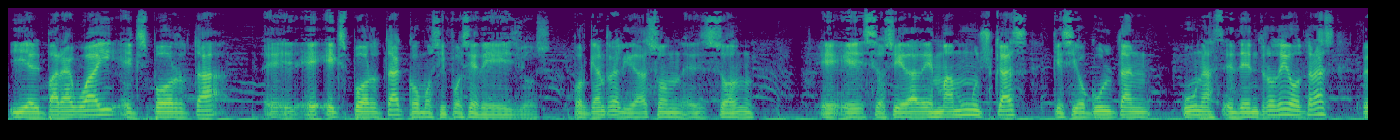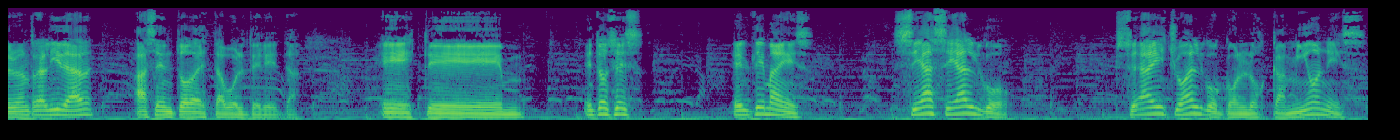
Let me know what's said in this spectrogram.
y el Paraguay exporta eh, eh, exporta como si fuese de ellos, porque en realidad son son eh, sociedades mamuchcas que se ocultan unas dentro de otras, pero en realidad hacen toda esta voltereta. Este, entonces, el tema es, ¿se hace algo? ¿Se ha hecho algo con los camiones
